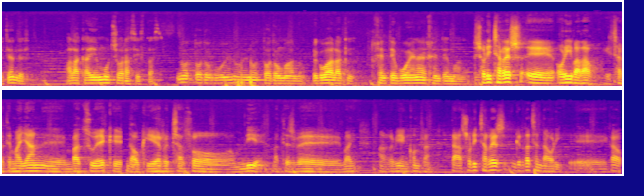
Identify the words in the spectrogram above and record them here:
¿entiendes? A la calle muchos racistas. No todo bueno y no todo malo. Igual aquí. Gente buena y gente mala. Zoritxarrez eh, hori badago. Gizarte mailan eh, batzuek eh, daukie retxazo hundie, batez be, bai, arrebien kontran eta zoritxarrez gertatzen da hori. E, gau,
